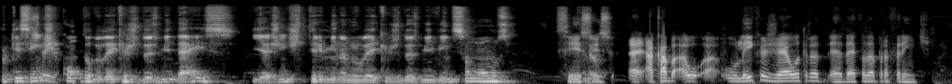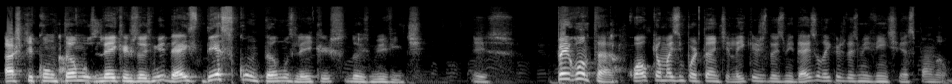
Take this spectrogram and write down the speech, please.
Porque se a Isso gente aí. conta do Lakers de 2010 e a gente termina no Lakers de 2020, são 11. Sim. isso, entendeu? isso. É, acaba, o, o Lakers já é outra é, década pra frente. Acho que contamos Lakers 2010, descontamos Lakers 2020. Isso. Pergunta: qual que é o mais importante? Lakers de 2010 ou Lakers de 2020? Respondam.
